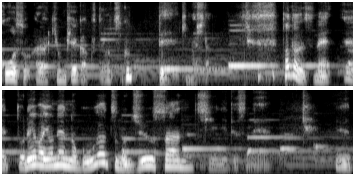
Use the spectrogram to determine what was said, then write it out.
構想、あるいは基本計画というのを作ってきました。ただですね、えっと、令和4年の5月の13日にですね、えっ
